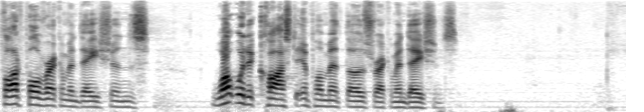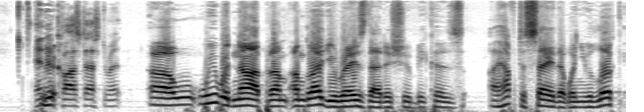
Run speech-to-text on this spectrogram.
thoughtful recommendations. What would it cost to implement those recommendations? Any cost estimate? Uh, we would not, but I'm, I'm glad you raised that issue because I have to say that when you look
